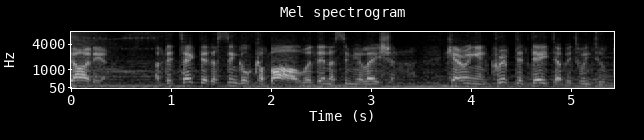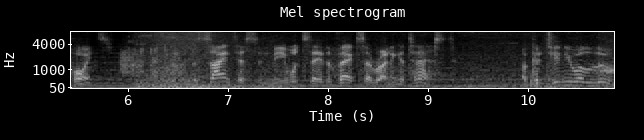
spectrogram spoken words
Guardian, I've detected a single cabal within a simulation, carrying encrypted data between two points. The scientists in me would say the Vex are running a test. A continual loop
